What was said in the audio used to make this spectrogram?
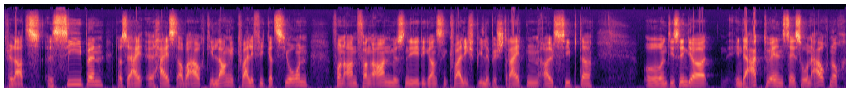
Platz 7. Das heißt aber auch die lange Qualifikation. Von Anfang an müssen die die ganzen Quali-Spiele bestreiten als Siebter. Und die sind ja in der aktuellen Saison auch noch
